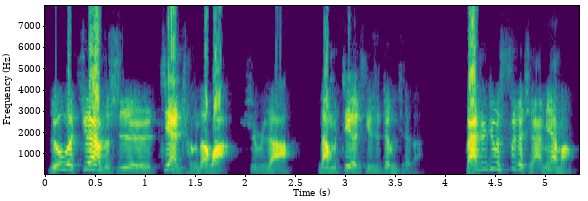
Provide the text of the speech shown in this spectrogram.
如果卷子是建成的话，是不是啊？那么这个题是正确的。反正就四个全面嘛，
